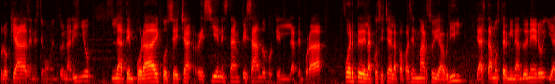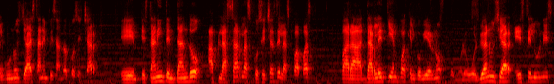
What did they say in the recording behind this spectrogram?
bloqueadas en este momento en Nariño. La temporada de cosecha recién está empezando porque la temporada fuerte de la cosecha de la papa es en marzo y abril, ya estamos terminando enero y algunos ya están empezando a cosechar, eh, están intentando aplazar las cosechas de las papas para darle tiempo a que el gobierno, como lo volvió a anunciar este lunes,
